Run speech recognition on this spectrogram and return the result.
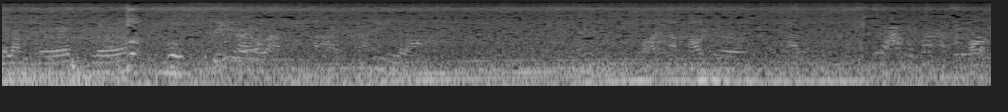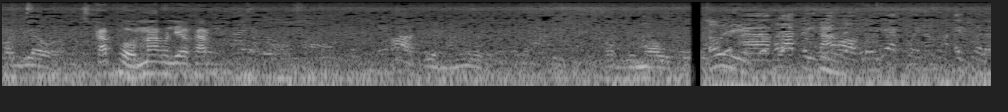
กำลังเลิฟเลิฟรวะที่มาคนเดียวครับผมมาคนเดียวครับป้าเปลี่นมืผมดูเมาเอาสิพระราศีขาออกเลยแยกกล้วยน้ำไอ้เพื่ออะไร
